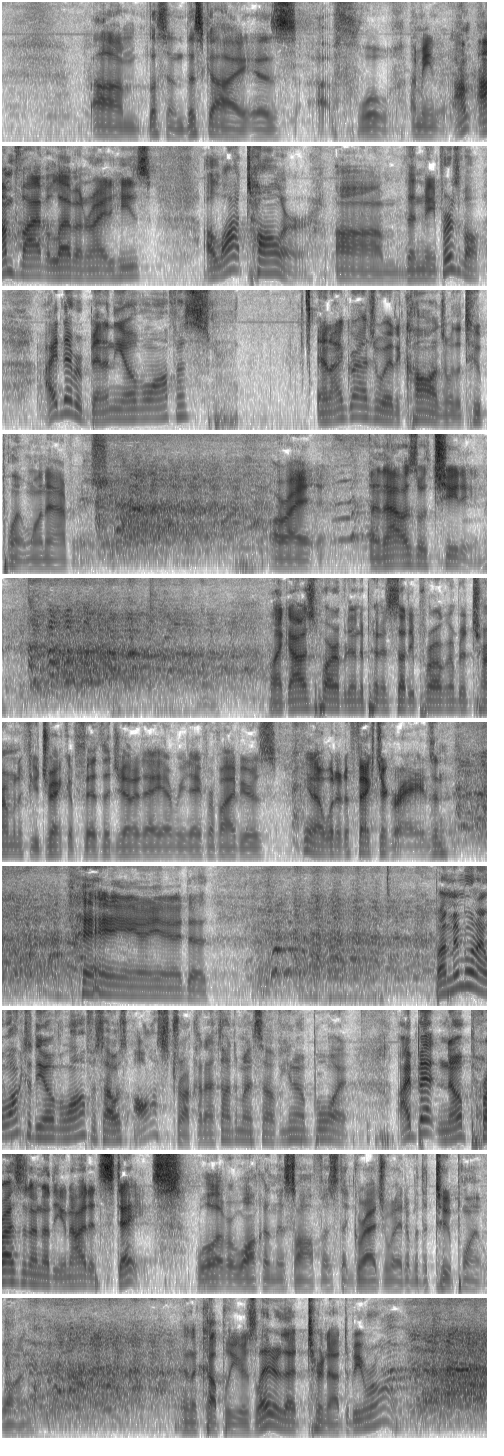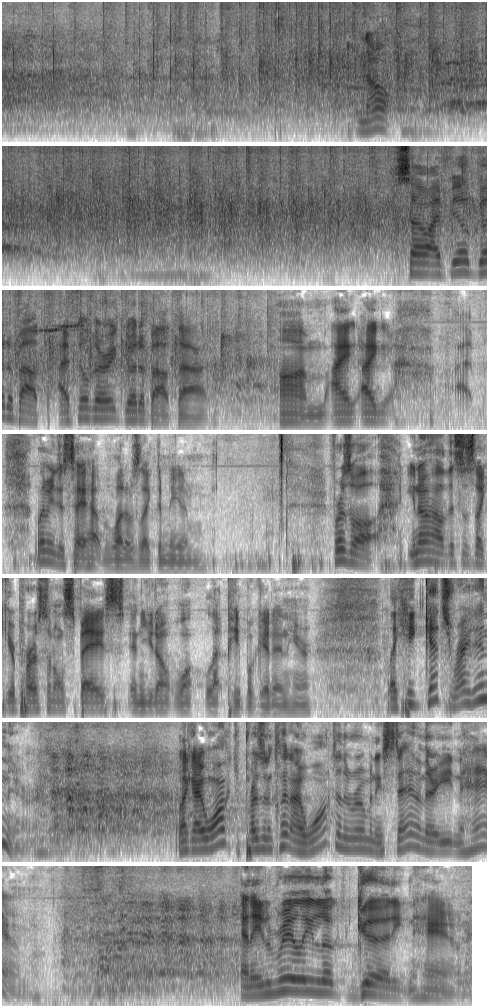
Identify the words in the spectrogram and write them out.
Um, listen, this guy is, uh, whoa. I mean, I'm, I'm 5'11, right? He's a lot taller um, than me. First of all, I'd never been in the Oval Office, and I graduated college with a 2.1 average. all right, and that was with cheating. Like I was part of an independent study program to determine if you drink a fifth of gin a day every day for five years, you know, would it affect your grades? And hey, yeah. But I remember when I walked to the Oval Office, I was awestruck, and I thought to myself, you know, boy, I bet no president of the United States will ever walk in this office that graduated with a 2.1. and a couple years later, that turned out to be wrong. No. So I feel good about. I feel very good about that. Um, I, I, I, let me just say how, what it was like to meet him. First of all, you know how this is like your personal space, and you don't want let people get in here. Like he gets right in there. like I walked, President Clinton. I walked in the room, and he's standing there eating ham and he really looked good eating ham.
